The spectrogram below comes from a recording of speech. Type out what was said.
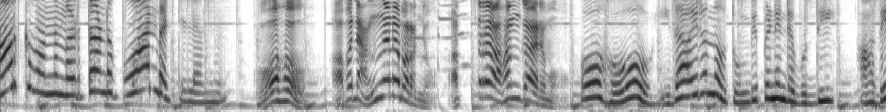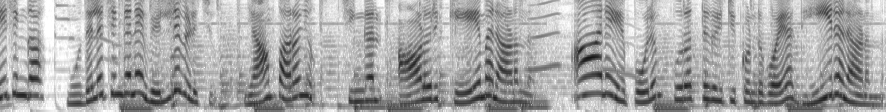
ആർക്കും ഒന്നും എടുത്തോണ്ട് പോവാൻ പറ്റില്ലെന്ന്. ഓഹോ അവൻ അങ്ങനെ പറഞ്ഞു. അത്ര അഹങ്കാരമോ? ഓഹോ ഇതായിരുന്നോ തുമ്പിപ്പെണ്ണിന്റെ ബുദ്ധി. അതേ ചിങ്ക മുതല ചിങ്കനെ വെല്ലുവിളിച്ചു. ഞാൻ പറഞ്ഞു ചിങ്കൻ ആളൊരു കേമനാണെന്ന്. ആനയെ പോലും പുറത്തു കയറ്റിക്കൊണ്ടുപോയ ധീരനാണെന്ന്.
